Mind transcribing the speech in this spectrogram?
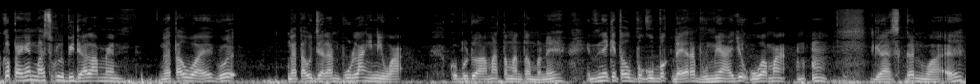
kepengen masuk lebih dalam men. Nggak tahu wa ya, gue nggak tahu jalan pulang ini wa. Gue bodo amat teman-teman ya. Intinya kita ubek-ubek daerah bumi ayu gua mah. Mm -mm. Gasken wa eh.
